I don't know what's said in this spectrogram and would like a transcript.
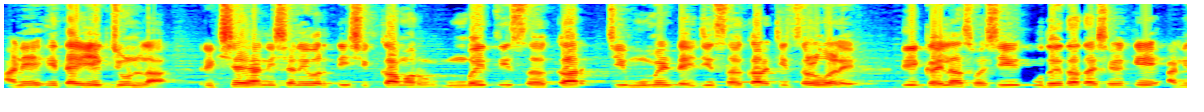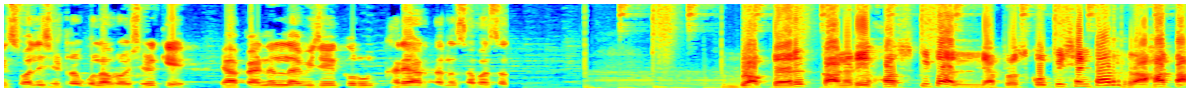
आणि येत्या एक जूनला रिक्षा ह्या निशाणीवरती शिक्का मारून मुंबईतली सहकारची मुवमेंट आहे जी सहकारची चळवळ आहे ती कैलासवासी उदयदादा शेळके आणि सॉलिसिटर गुलाबराव शेळके या पॅनलला विजय करून खऱ्या अर्थानं सभासद doctor Kanade hospital laparoscopy centre Rahata.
